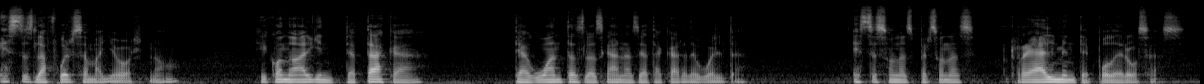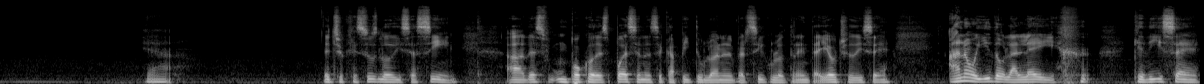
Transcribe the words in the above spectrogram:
Esta es la fuerza mayor, ¿no? Que cuando alguien te ataca, te aguantas las ganas de atacar de vuelta. Estas son las personas realmente poderosas. Ya. De hecho, Jesús lo dice así. Ah, un poco después en ese capítulo, en el versículo 38, dice, han oído la ley que dice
